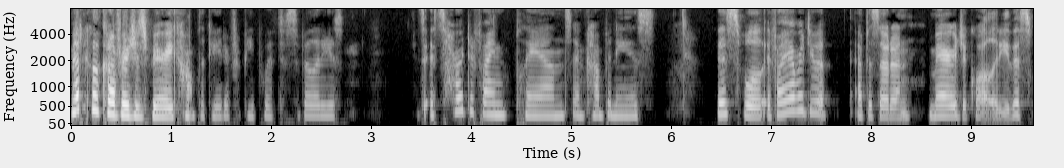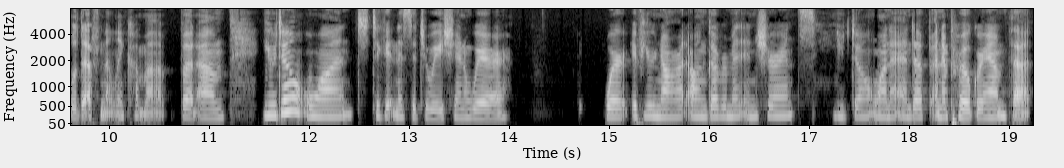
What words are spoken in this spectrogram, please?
Medical coverage is very complicated for people with disabilities. It's hard to find plans and companies. This will, if I ever do an episode on marriage equality, this will definitely come up. But um, you don't want to get in a situation where, where if you're not on government insurance, you don't want to end up in a program that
